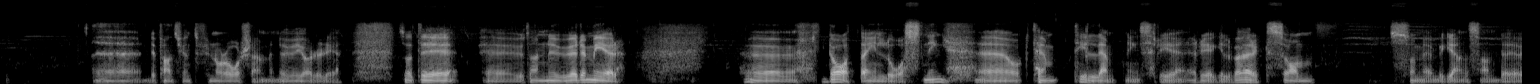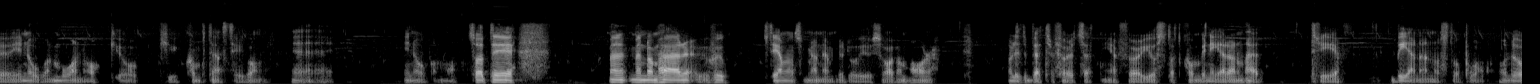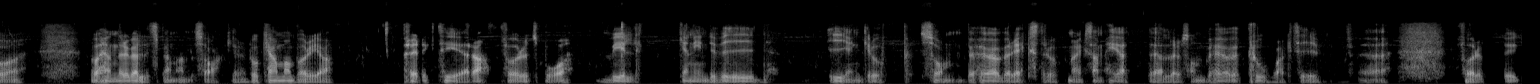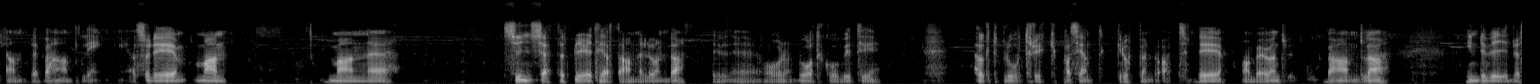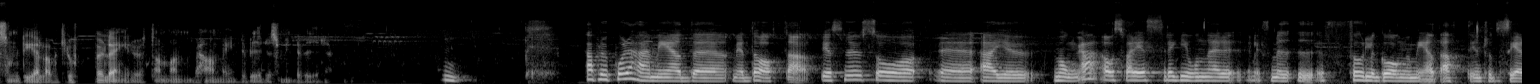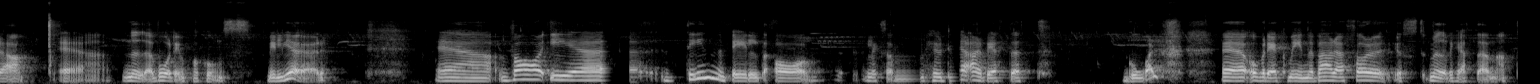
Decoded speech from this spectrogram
Eh, det fanns ju inte för några år sedan, men nu gör det det. Så att det eh, utan nu är det mer eh, datainlåsning eh, och tillämpningsregelverk som, som är begränsande i någon mån och, och kompetenstillgång eh, i någon mån. Så att det, men, men de här sjukvårdssystemen som jag nämnde då i USA, de har, har lite bättre förutsättningar för just att kombinera de här tre benen att stå på och då, då händer det väldigt spännande saker. Då kan man börja prediktera, förutspå vilken individ i en grupp som behöver extra uppmärksamhet eller som behöver proaktiv eh, förebyggande behandling. Alltså det är man, man eh, synsättet blir ett helt annorlunda. Eh, och då återgår vi till högt blodtryck, patientgruppen. Då, att det, man behöver inte behandla individer som del av grupper längre, utan man behandlar individer som individer. Mm. Apropå det här med, eh, med data, just nu så eh, är ju många av Sveriges regioner liksom i, i full gång med att introducera eh, nya vårdinformationsmiljöer Eh, vad är din bild av liksom, hur det arbetet går eh, och vad det kommer innebära för just möjligheten att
